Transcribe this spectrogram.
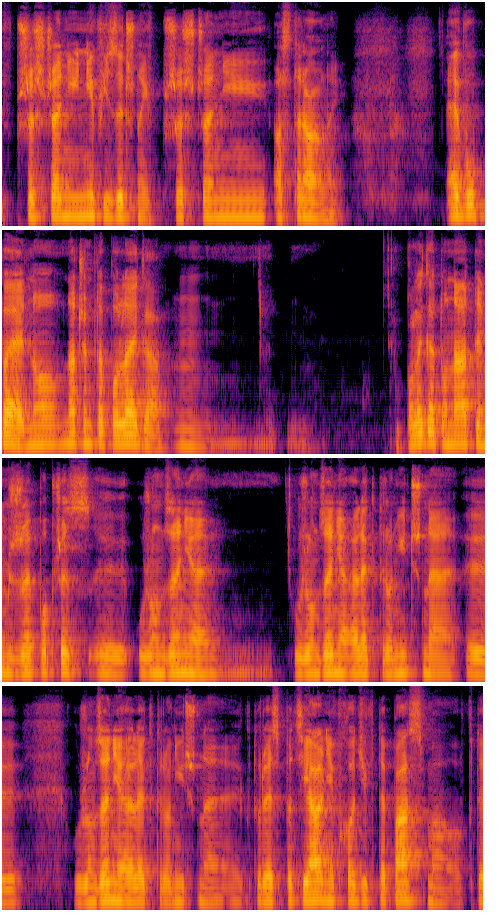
w przestrzeni niefizycznej, w przestrzeni astralnej. EWP, no na czym to polega? Mm, Polega to na tym, że poprzez y, urządzenie, urządzenia elektroniczne, y, urządzenie elektroniczne, y, które specjalnie wchodzi w te pasma, w te,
